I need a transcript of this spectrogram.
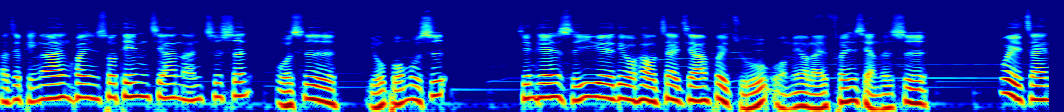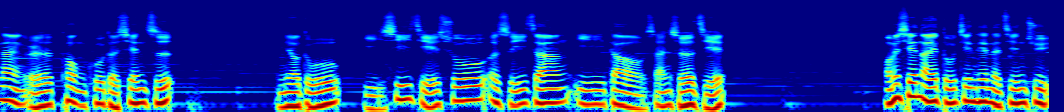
大家平安，欢迎收听迦南之声，我是尤博牧师。今天十一月六号在家会主，我们要来分享的是为灾难而痛哭的先知。我们要读以西结书二十一章一到三十二节。我们先来读今天的金句。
